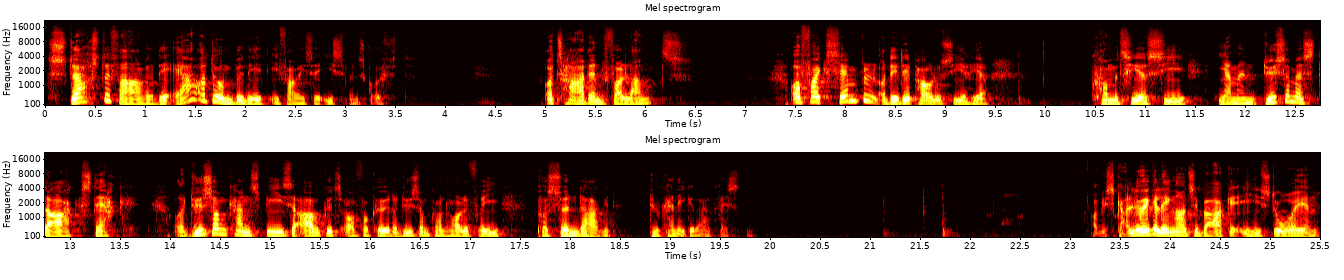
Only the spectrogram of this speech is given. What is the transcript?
største fare, det er at dumpe ned i farisaismens grøft. Og tage den for langt. Og for eksempel, og det er det, Paulus siger her, komme til at sige, jamen du som er stark, stærk og du som kan spise afgudsofferkød, og du som kan holde fri på søndagen, du kan ikke være kristen. Og vi skal jo ikke længere tilbage i historien,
